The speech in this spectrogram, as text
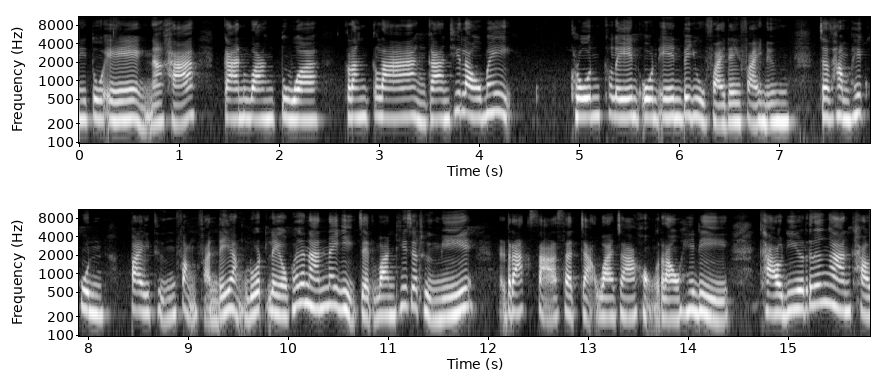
ในตัวเองนะคะ การวางตัวกลางๆ การที่เราไม่ โคลนเคลนโอนเอ็นไปอยู่ฝ่ายใดฝ่ายหนึ่งจะทำให้คุณไปถึงฝั่งฝันได้อย่างรวดเร็ว เพราะฉะนั้นในอีก 7 วันที่จะถึงนี้ รักษาสัจจะวาจาของเราให้ดี ข่าวดีเรื่องงานข่าว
